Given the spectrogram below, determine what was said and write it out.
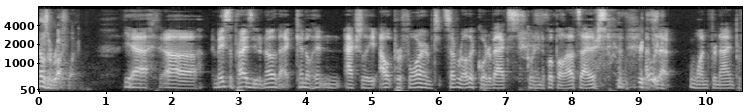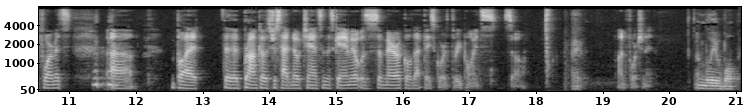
that was a rough one. Yeah, uh, it may surprise you to know that Kendall Hinton actually outperformed several other quarterbacks, according to Football Outsiders, really? after that one for nine performance. uh, but the Broncos just had no chance in this game. It was a miracle that they scored three points. So, right. unfortunate. Unbelievable.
